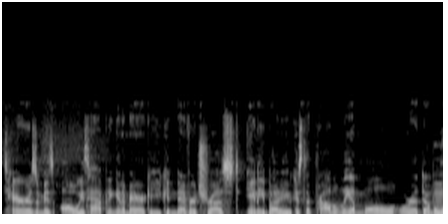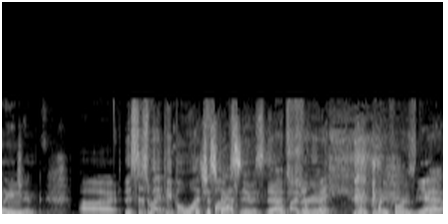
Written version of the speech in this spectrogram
terrorism is always happening in America. You can never trust anybody because they're probably a mole or a double Mm-hmm. agent. Uh, This is why people watch It's just Fox fascinating. News now, That's by true. 24 is. Yeah. Yeah.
